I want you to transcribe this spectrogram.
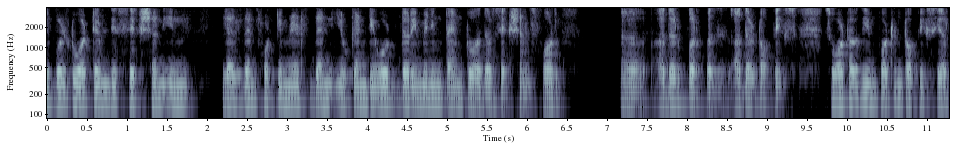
able to attempt this section in less than 40 minutes then you can devote the remaining time to other sections for uh, other purposes other topics. So what are the important topics here?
